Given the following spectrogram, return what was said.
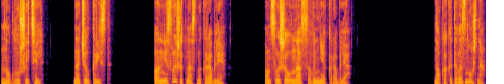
Но глушитель, начал Крист. Он не слышит нас на корабле. Он слышал нас вне корабля. Но как это возможно?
